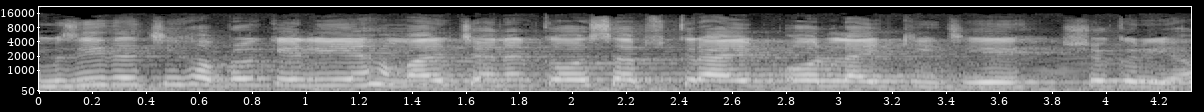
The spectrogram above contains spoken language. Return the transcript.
मज़ीद अच्छी खबरों के लिए हमारे चैनल को सब्सक्राइब और लाइक कीजिए। शुक्रिया।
